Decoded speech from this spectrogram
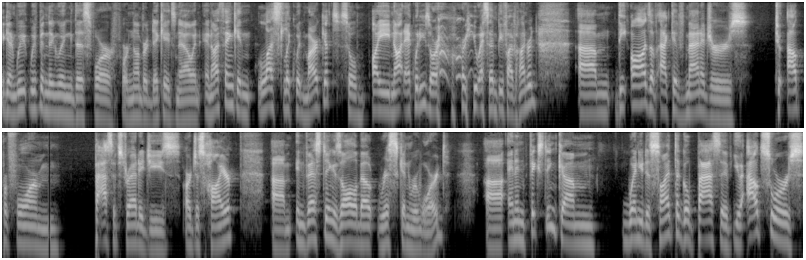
Again, we, we've been doing this for, for a number of decades now. And, and I think in less liquid markets, so i.e. not equities or, or US S&P 500, um, the odds of active managers to outperform passive strategies are just higher. Um, investing is all about risk and reward. Uh, and in fixed income, when you decide to go passive, you outsource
